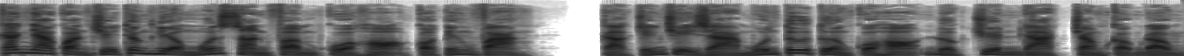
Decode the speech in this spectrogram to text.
Các nhà quản trị thương hiệu muốn sản phẩm của họ có tiếng vang, các chính trị gia muốn tư tưởng của họ được truyền đạt trong cộng đồng,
